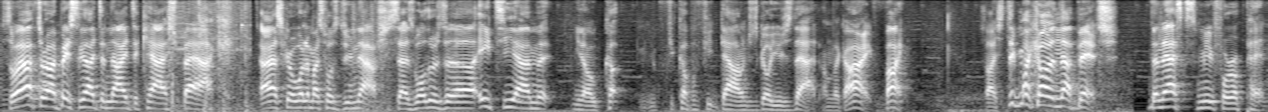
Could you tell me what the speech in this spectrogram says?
So after I basically got denied the cash back, I ask her, what am I supposed to do now? She says, well, there's a ATM, you know, a couple feet down, just go use that. I'm like, all right, fine. So I stick my card in that bitch. Then asks me for a pin.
